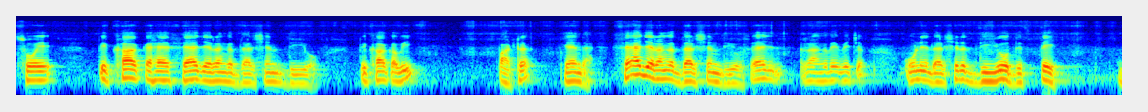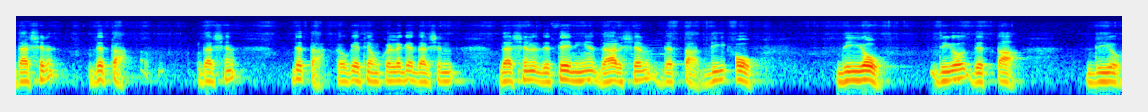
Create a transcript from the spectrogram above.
ਸੋਏ। ਭਿਖਾ ਕਹੈ ਸਹਿਜ ਰੰਗ ਦਰਸ਼ਨ ਦਿਓ। ਭਿਖਾ ਕਵੀ ਭੱਟ ਕਹਿੰਦਾ ਸਹਿਜ ਰੰਗ ਦਰਸ਼ਨ ਦਿਓ, ਸਹਿਜ ਰੰਗ ਦੇ ਵਿੱਚ ਉਹਨੇ ਦਰਸ਼ਨ ਦਿਓ ਦਿੱਤੇ, ਦਰਸ਼ਨ ਦਿੱਤਾ ਦਰਸ਼ਨ ਦਿੱਤਾ, ਕਿਉਂਕਿ ਇੱਥੇ ਔਂਕੜ ਲੱਗੇ, ਦਰਸ਼ਨ ਦਰਸ਼ਨ ਦਿੱਤੇ ਨਹੀਂ ਹੈ, ਦਰਸ਼ਨ ਦਿੱਤਾ, ਦਿਓ ਦਿਓ ਦਿਓ ਦਿੱਤਾ, ਦਿਓ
